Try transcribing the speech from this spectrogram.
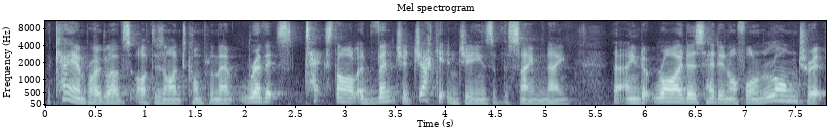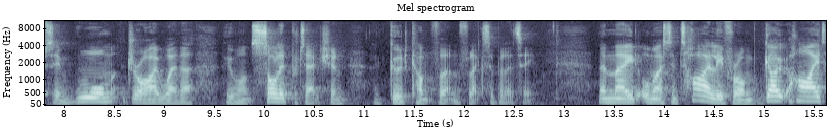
The KM Pro gloves are designed to complement Revit's textile adventure jacket and jeans of the same name. They're aimed at riders heading off on long trips in warm, dry weather who want solid protection and good comfort and flexibility. They're made almost entirely from goat hide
